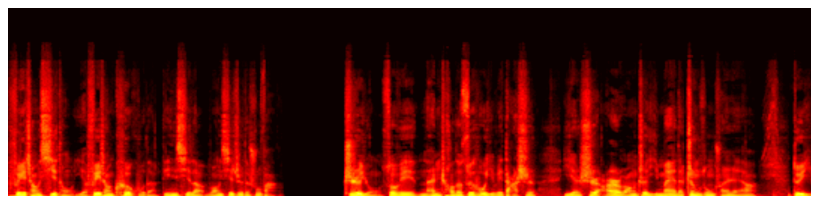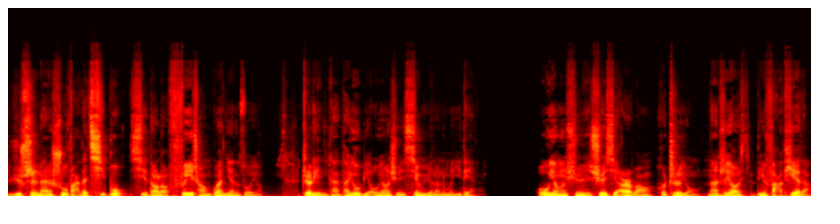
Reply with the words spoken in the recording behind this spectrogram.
非常系统也非常刻苦的临习了王羲之的书法。智勇作为南朝的最后一位大师，也是二王这一脉的正宗传人啊，对虞世南书法的起步起到了非常关键的作用。这里你看，他又比欧阳询幸运了那么一点。欧阳询学习二王和智勇，那是要临法帖的；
